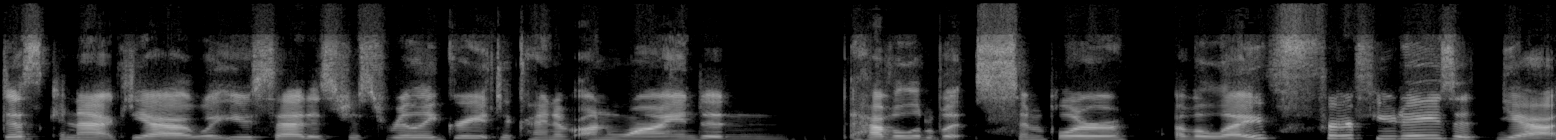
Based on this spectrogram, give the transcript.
disconnect. Yeah, what you said, it's just really great to kind of unwind and have a little bit simpler of a life for a few days. It, yeah.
